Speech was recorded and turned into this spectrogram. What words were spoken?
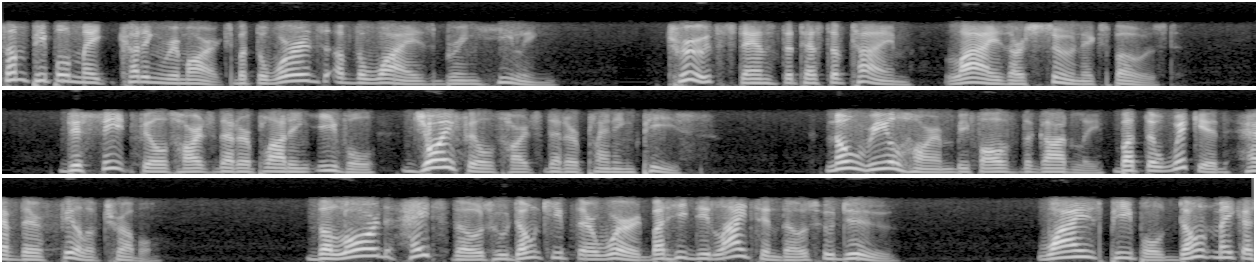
Some people make cutting remarks, but the words of the wise bring healing. Truth stands the test of time, lies are soon exposed. Deceit fills hearts that are plotting evil, joy fills hearts that are planning peace. No real harm befalls the godly, but the wicked have their fill of trouble. The Lord hates those who don't keep their word, but he delights in those who do. Wise people don't make a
